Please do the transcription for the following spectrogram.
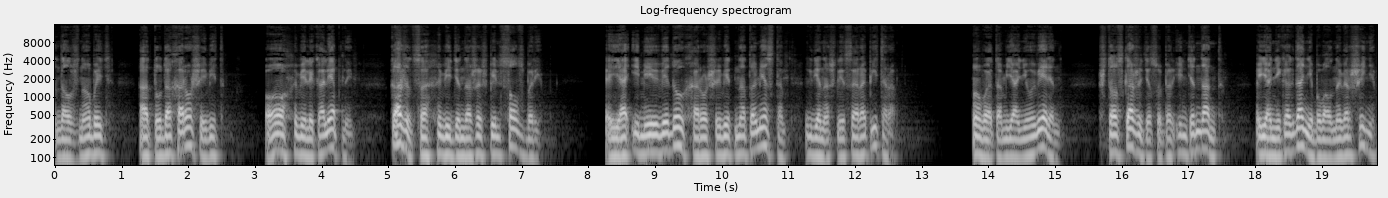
Должно быть, оттуда хороший вид. О, великолепный! Кажется, виден даже шпиль Солсбери. Я имею в виду хороший вид на то место, где нашли сэра Питера. В этом я не уверен». «Что скажете, суперинтендант? Я никогда не бывал на вершине».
